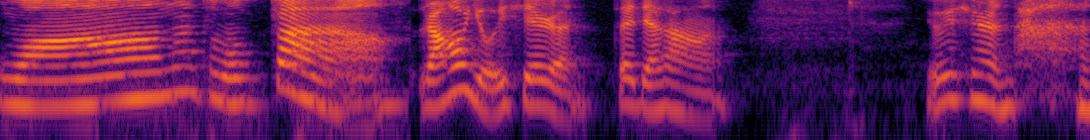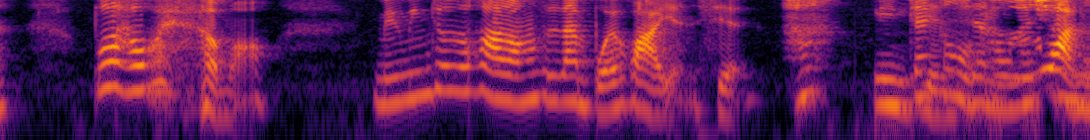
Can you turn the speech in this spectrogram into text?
哇，那怎么办啊？然后有一些人，再加上有一些人，他不知道为什么。明明就是化妆师，但不会画眼线哈，你在跟我开玩笑乱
